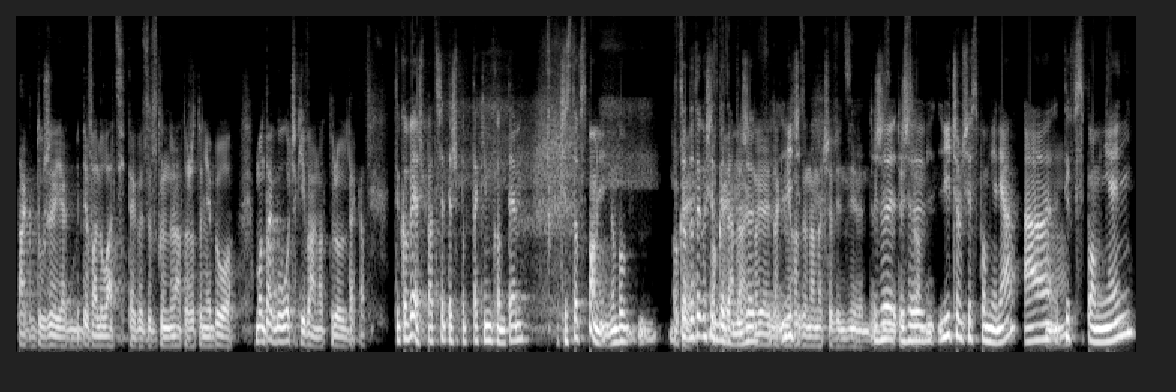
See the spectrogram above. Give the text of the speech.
tak dużej jakby dewaluacji tego ze względu na to, że to nie było, bo on tak był oczekiwany od tylu dekad. Tylko wiesz, patrzę też pod takim kątem czysto wspomnień, no bo okay, co do tego się okay, zgadzamy, tak, że no ja tak nie chodzę na mecze, więc nie wiem. Że, że liczą się wspomnienia, a mhm. tych wspomnień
